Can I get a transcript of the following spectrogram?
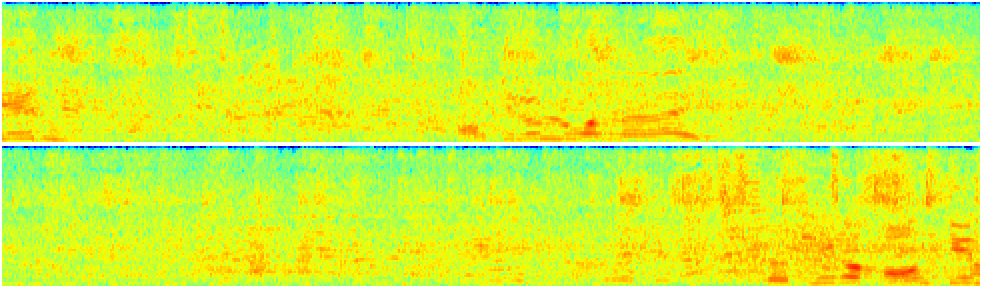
กิน ของกินล้วนๆเลยตึกนี้ก็ของกิน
